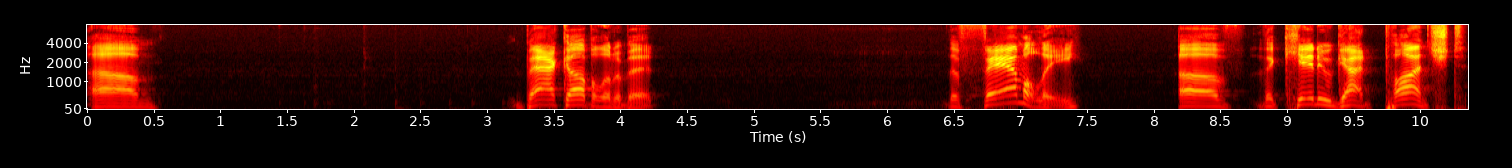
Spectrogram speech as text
Um, back up a little bit. The family of the kid who got punched.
